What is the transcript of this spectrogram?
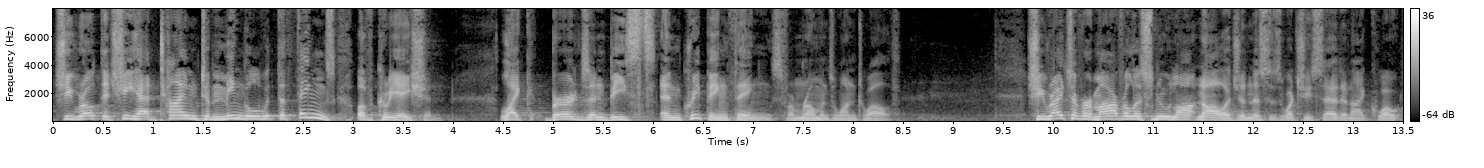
she wrote that she had time to mingle with the things of creation, like birds and beasts and creeping things from Romans 1:12. She writes of her marvelous new knowledge, and this is what she said, and I quote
